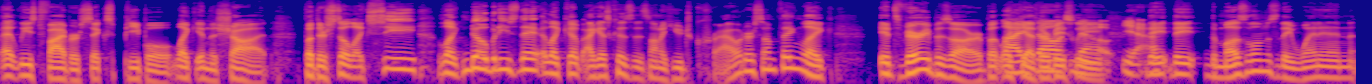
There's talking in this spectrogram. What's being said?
at least five or six people like in the shot. But they're still like, see, like nobody's there. Like, uh, I guess because it's not a huge crowd or something. Like, it's very bizarre. But like, I yeah, they're basically know. Yeah. they they the Muslims they went in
